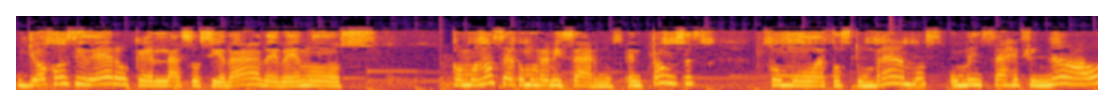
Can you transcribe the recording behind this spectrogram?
yo considero que la sociedad debemos, como no sé, como revisarnos. Entonces, como acostumbramos, un mensaje final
